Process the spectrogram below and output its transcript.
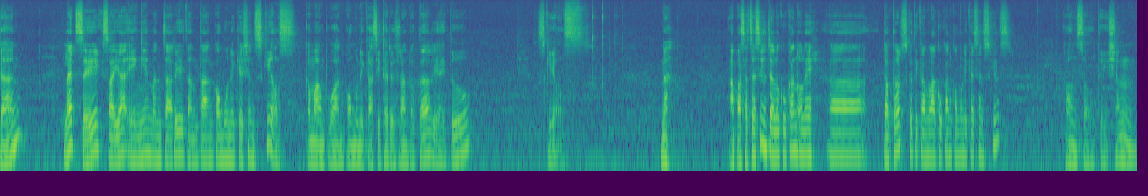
Dan let's say saya ingin mencari tentang communication skills kemampuan komunikasi dari seorang dokter yaitu skills. Nah apa saja sih yang dilakukan oleh uh, doctors ketika melakukan communication skills? Consultation.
